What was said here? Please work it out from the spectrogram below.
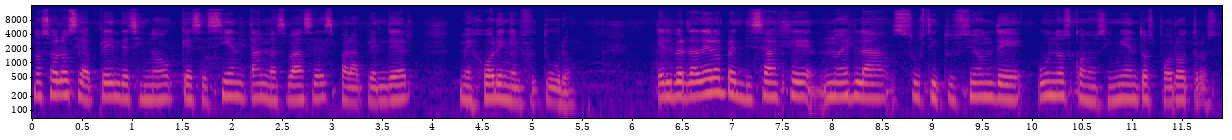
No solo se aprende, sino que se sientan las bases para aprender mejor en el futuro. El verdadero aprendizaje no es la sustitución de unos conocimientos por otros,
